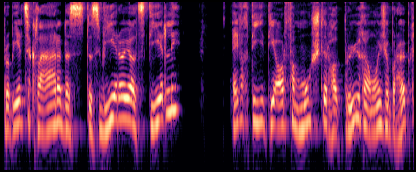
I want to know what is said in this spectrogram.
probiert zu erklären, dass, dass wir euch als Tierli einfach die, die Art von Muster halt brauchen, um uns überhaupt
